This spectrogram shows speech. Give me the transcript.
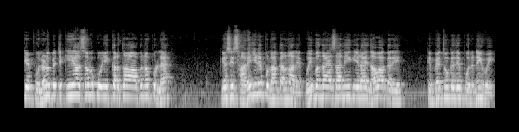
ਕਿ ਭੁੱਲਣ ਵਿੱਚ ਕੀ ਆ ਸਭ ਕੋਈ ਕਰਤਾ ਆਪ ਨਾ ਭੁੱਲੈ ਕਿ ਅਸੀਂ ਸਾਰੇ ਜਿਹੜੇ ਭੁੱਲਾਂ ਕਰਨ ਵਾਲੇ ਹਾਂ, ਕੋਈ ਬੰਦਾ ਐਸਾ ਨਹੀਂ ਕਿ ਜਿਹੜਾ ਇਹ ਦਾਵਾ ਕਰੇ ਕਿ ਮੈਥੋਂ ਕਦੇ ਭੁੱਲ ਨਹੀਂ ਹੋਈ।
